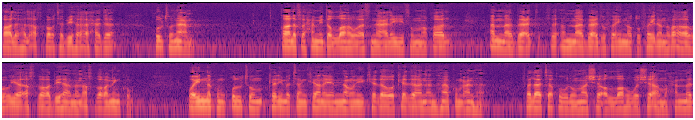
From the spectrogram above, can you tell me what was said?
قال هل أخبرت بها أحدا؟ قلت نعم. قال فحمد الله وأثنى عليه ثم قال أما بعد فاما بعد فإن طفيلا رأى رؤيا أخبر بها من أخبر منكم وإنكم قلتم كلمة كان يمنعني كذا وكذا أن أنهاكم عنها فلا تقولوا ما شاء الله وشاء محمد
